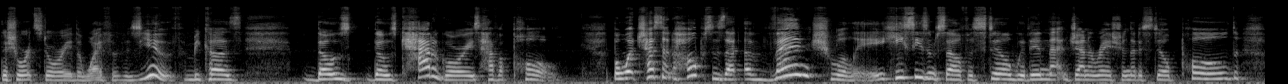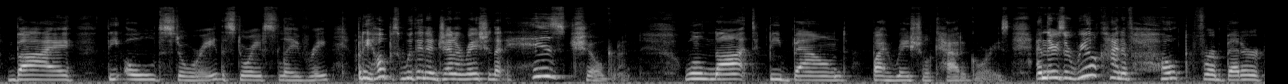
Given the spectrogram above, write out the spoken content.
the short story The Wife of His Youth, because those those categories have a pull. But what Chesnutt hopes is that eventually he sees himself as still within that generation that is still pulled by the old story, the story of slavery. But he hopes within a generation that his children will not be bound by racial categories. And there's a real kind of hope for a better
